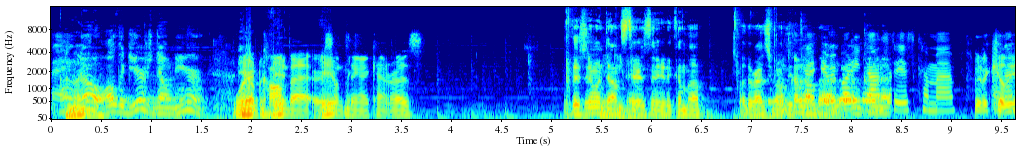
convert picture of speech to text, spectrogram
Oh Thanks. no, all the gear's down here. We're in combat or something. I can't res. If there's anyone downstairs, they need to come up. Otherwise, you won't be Come Okay, up, combat. everybody downstairs come up. We're gonna kill the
